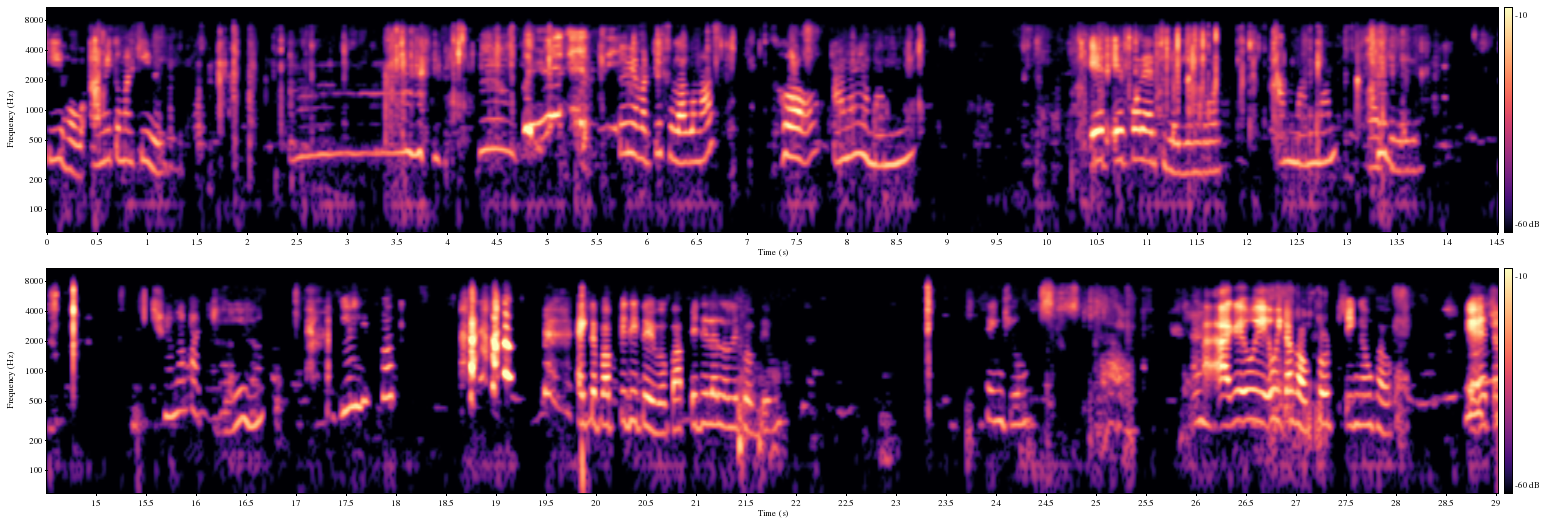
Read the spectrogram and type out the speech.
কি হও? আমি তোমার কি হই? তুমি আমার কিছু লাগো না? আমার মাম্মি এর এরপরে আর কি লাগে তোমার? আমার মাম। আর কি লাগে? শোনা পাখি ললিপপ একটা পাপ্পি দিতে হইব পাপ্পি দিলে ললিপপ দিব। থ্যাংক ইউ আগে ওই ওইটা খাও ফ্রুট চিংগাম খাও। এটা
